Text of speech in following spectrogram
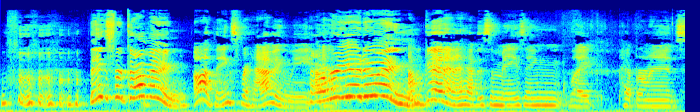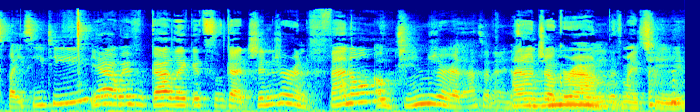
Thanks for coming. Ah, thanks for having me. How are you doing? I'm good, and I have this amazing like peppermint spicy tea. Yeah, we've got like it's got ginger and fennel. Oh, ginger. That's what it is. I don't joke around with my tea.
